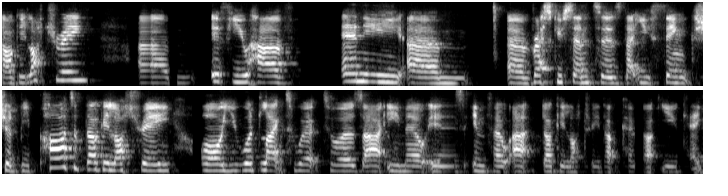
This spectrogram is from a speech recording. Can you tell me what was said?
Doggy Lottery. Um, if you have any um, uh, rescue centres that you think should be part of Doggy Lottery or you would like to work to us, our email is info at doggylottery.co.uk.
